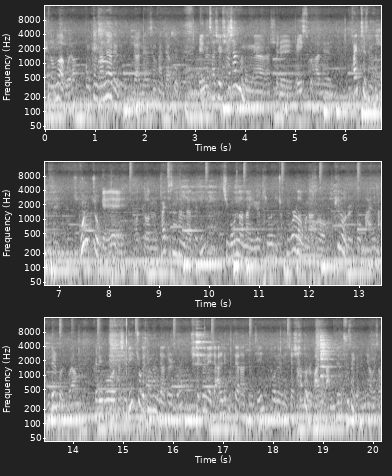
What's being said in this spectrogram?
피노누아고요. 퐁텐 가나르라는 생산자고 얘는 사실 샤샤르 목나시를 베이스로 하는 화이트 생산자인데 본 쪽에 어떤 화이트 생산자들이 지구 온난화 이후에 기온이 조금 올라오고 나서 피노를 또 많이 만들고 있고요. 그리고 사실 리 쪽의 생산자들도 최근에 이제 알리부테라든지 또는 이제 샤도를 많이 만드는 추세거든요. 그래서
